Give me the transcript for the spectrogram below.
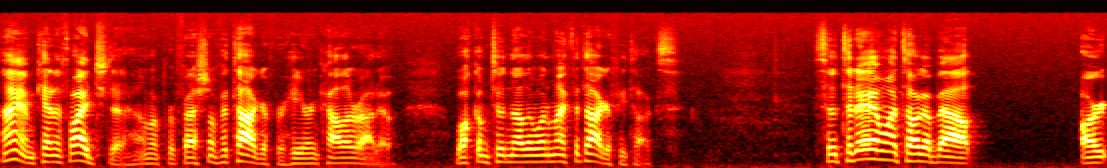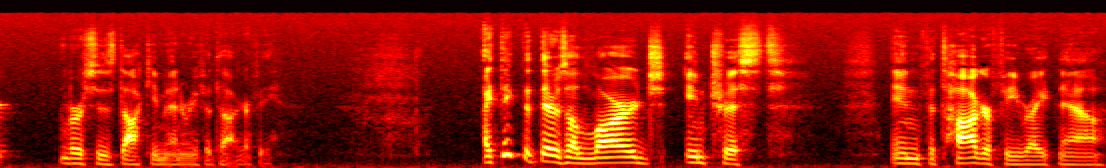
Hi, I'm Kenneth Wajda. I'm a professional photographer here in Colorado. Welcome to another one of my photography talks. So today I want to talk about art versus documentary photography. I think that there's a large interest in photography right now,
